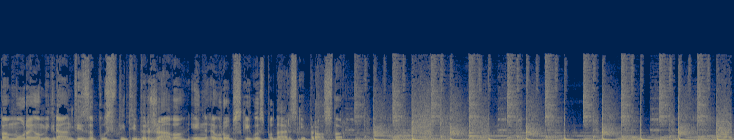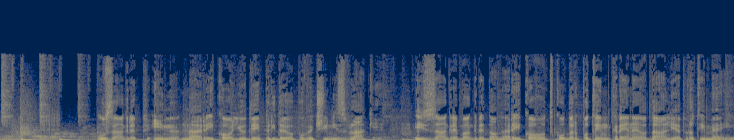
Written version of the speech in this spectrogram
pa morajo migranti zapustiti državo in evropski gospodarski prostor. V Zagreb in na reko ljudje pridejo po večini z vlaki. Iz Zagreba gredo na reko, odkudar potem krenejo dalje proti meji.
